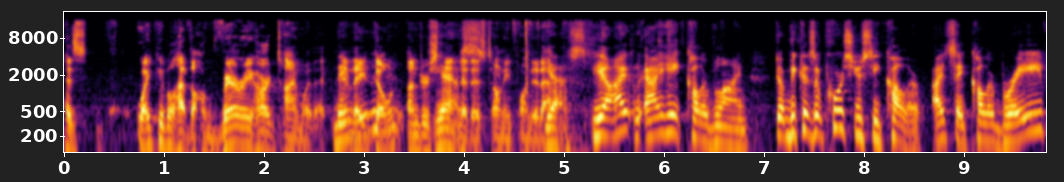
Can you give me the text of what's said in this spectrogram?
has white people have a very hard time with it, They and they don't do. understand Yes. it, as Tony pointed out. Yes. Yeah, I, I hate colorblind because, of course, you see color. I'd say color brave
